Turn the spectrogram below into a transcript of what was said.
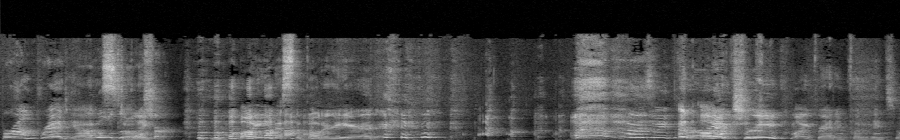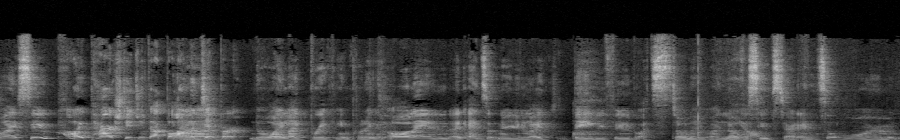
brown bread, Yeah, loads stunning. of butter. minus the butter here. I and I break my bread and put it into my soup. I partially do that, but I'm a dipper. No, I like breaking and putting it all in. It ends up nearly like baby food, but it's stunning. I love a soup starter, and it's so warm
